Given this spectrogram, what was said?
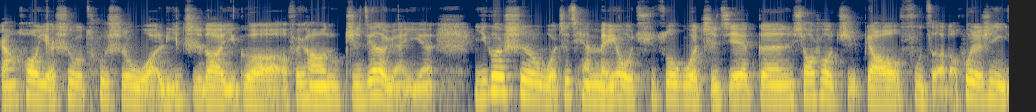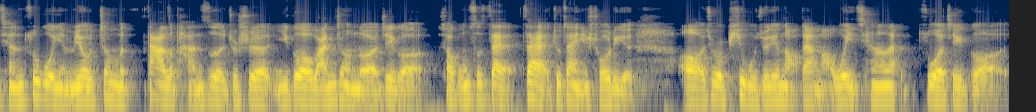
然后也是促使我离职的一个非常直接的原因。一个是我之前没有去做过直接跟销售指标负责的，或者是以前做过也没有这么大的盘子，就是一个完整的这个小公司在在就在你手里，呃，就是屁股决定脑袋嘛。我以前来做这个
